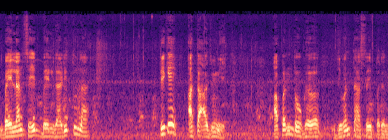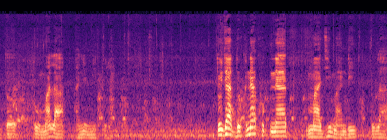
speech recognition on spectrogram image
बैलांसहित बैलगाडी तुला. ठीक आहे? आता अजून एक. आपण दोघं जिवंत असेपर्यंत तू मला आणि मी तुला तुझ्या दुखण्या खुपण्यात माझी मांडी तुला.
